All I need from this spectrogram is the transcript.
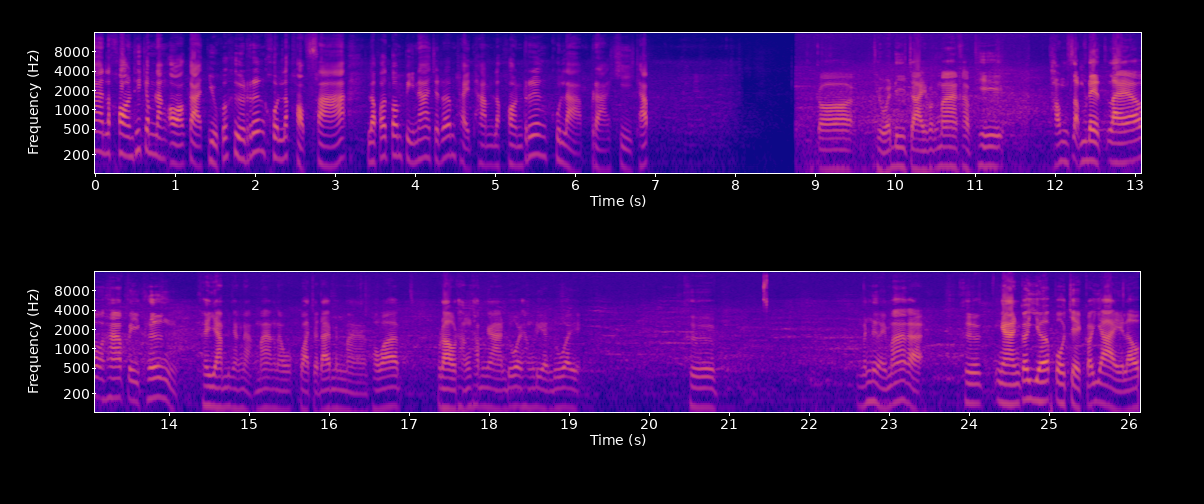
งานละครที่กำลังออกอากาศอยู่ก็คือเรื่องคนละขอบฟ้า แล้วก็ต้นปีหน้าจะเริ่มถ่ายทำละครเรื่องกุหลาบราคีครับ ก็ถือว่าดีใจมากๆครับที่ทำสำเร็จแล้ว 5 ปีครึ่งพยายามอย่างหนักมากนะกว่าจะได้มันมา เพราะว่าเราทั้งทำงานด้วยทั้งเรียนด้วย คือ มันเหนื่อยมากอะ่ะ คืองานก็เยอะโปรเจกต์ก็ใหญ่แล้ว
